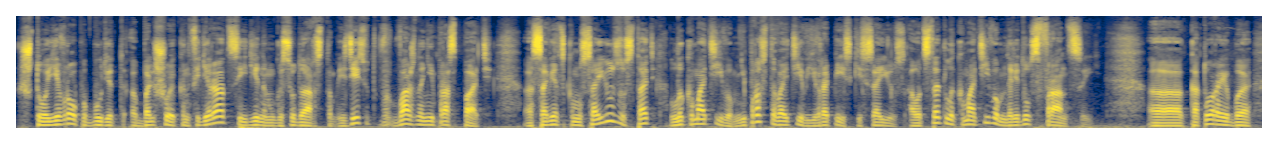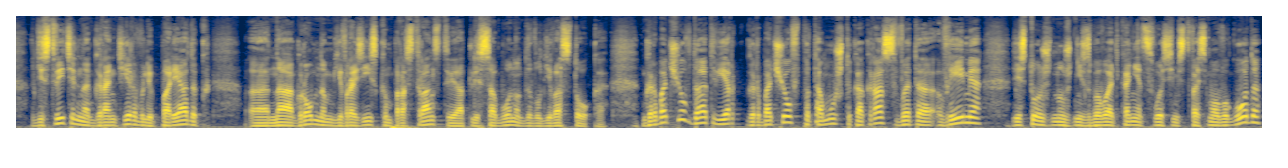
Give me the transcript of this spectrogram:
что Европа будет большой конфедерацией, единым государством. И здесь вот важно не проспать. Советскому Союзу стать локомотивом, не просто войти в Европейский Союз, а вот стать локомотивом наряду с Францией, э, которые бы действительно гарантировали порядок э, на огромном евразийском пространстве от Лиссабона до Владивостока. Горбачев, да, отверг. Горбачев, потому что как раз в это время, здесь тоже нужно не забывать конец 88 года, года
